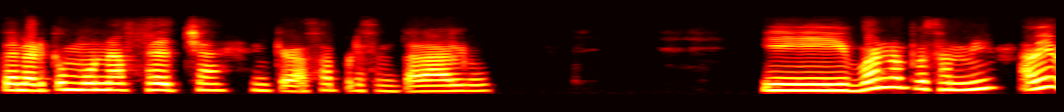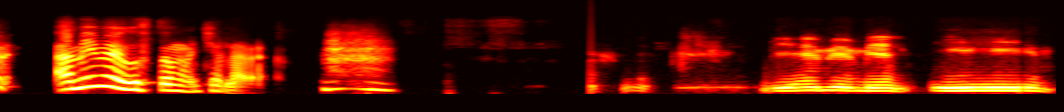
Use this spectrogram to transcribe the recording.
tener como una fecha en que vas a presentar algo. Y bueno, pues a mí, a mí, a mí me gustó mucho, la verdad. Bien, bien, bien. Y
